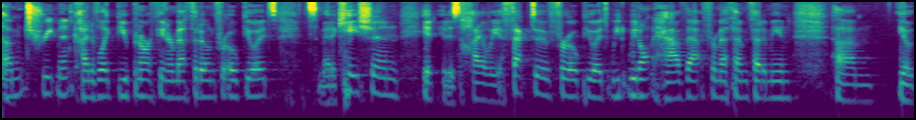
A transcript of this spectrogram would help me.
um, treatment, kind of like buprenorphine or methadone for opioids. It's a medication. It, it is highly effective for opioids. We, we don't have that for methamphetamine. Um, you know,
